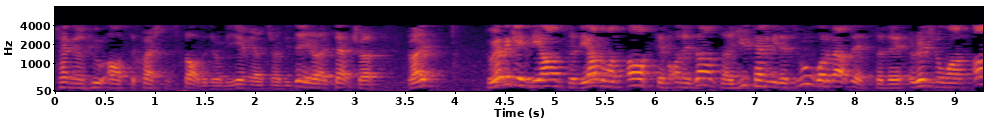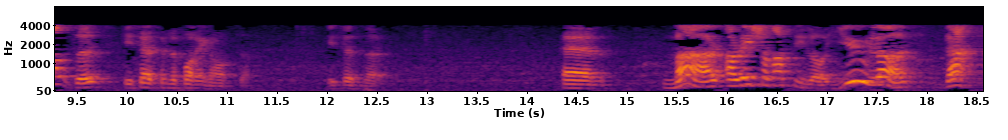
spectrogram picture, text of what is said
depending on who asked the question, start with Rabbi Yirmiyah, Rabbi Zera, etc. Right? Whoever gave the answer, the other one asked him on his answer, Are you telling me this rule? What about this? So the original one answers, he says him the following answer. He says no. Um, Mar Aresha Masnilo, you learned that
